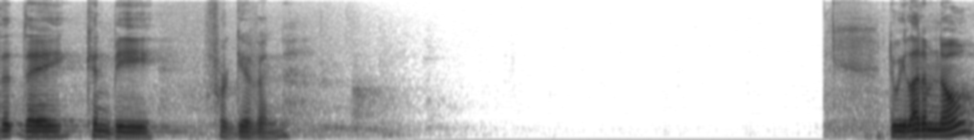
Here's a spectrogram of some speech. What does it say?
that they can be forgiven. Do we let him know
